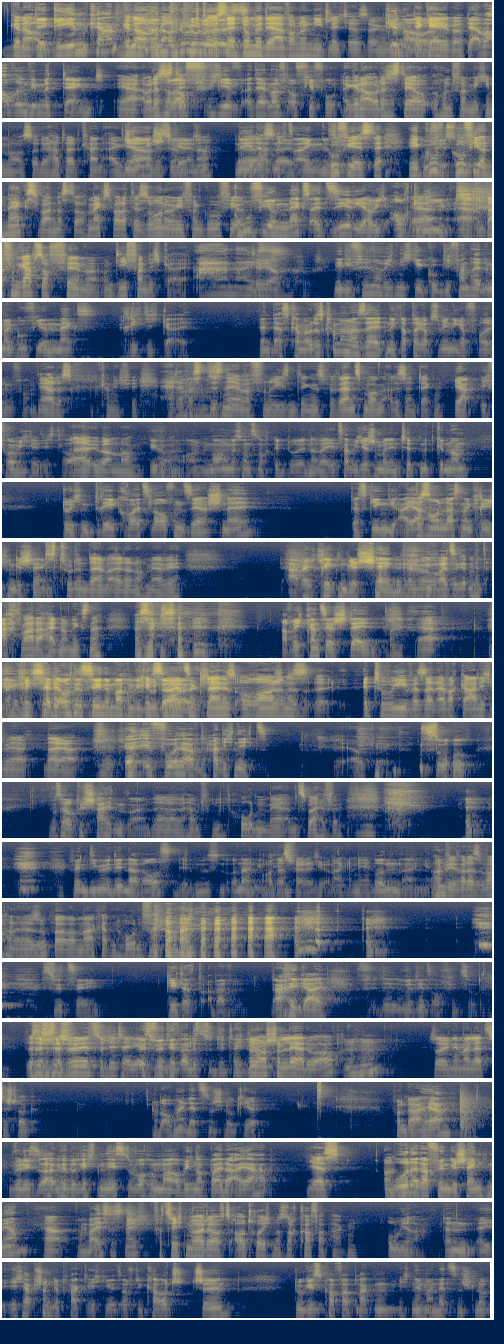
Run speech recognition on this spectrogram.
Genau. der gehen kann. Genau, und, und Pluto, ist der Dumme, der einfach nur niedlich ist. Irgendwie. Genau. Der Gelbe. Der aber auch irgendwie mitdenkt. ja, aber das ist Aber der, vier, der läuft auf vier Pfoten. genau, aber das ist der Hund von Mickey Mouse. So, der hat halt kein eigenständiges Ja. Skill, ne? Nee, der hat ist nichts halt- Eigenes. Goofy ist der. Hier, Goofy Goofy, ist und Max waren das doch. Max war doch der Sohn irgendwie von Goofy. Goofy und Max als Serie habe ich auch und, ja, geliebt. ja, und davon gab es auch Filme und die fand ich geil. Ah, nice. Die hab ich auch geguckt. Nee, die Filme habe ich nicht geguckt. Ich fand halt immer Goofy und Max richtig geil. Wenn das kam, aber das kam immer selten. Ich glaube, da gab es weniger Folgen von. Ja, das kann ich viel. Alter, Ah. was Disney einfach für ein Riesending ist. Wir werden es morgen alles entdecken. Ja, ich freue mich richtig drauf. Äh, übermorgen. Übermorgen. Morgen müssen wir uns noch gedulden. Aber jetzt habe ich ja schon mal den Tipp mitgenommen. Durch ein Drehkreuz laufen, sehr schnell. Das gegen die Eier Das- hauen lassen, dann kriege ich ein Geschenk. Das tut in deinem Alter noch mehr weh. Aber ich kriege ein Geschenk. Mit acht war da halt noch nichts, ne? Also, Aber ich kann es ja stellen. ja. Dann kriegst du, kann ja auch eine Szene machen, wie kriegst du du da. halt so ein kleines orangenes äh, Etui, was halt einfach gar nicht mehr. Naja. Äh, vorher hatte ich nichts. Ja, okay. So. Muss ja auch bescheiden sein. Ja, haben einen Hoden mehr im Zweifel. Wenn die mir den da rausnehmen müssen. Unangenehm. Oh, das wäre richtig unangenehm. Unangenehm. Und wie war das Wochenende super, aber Marc hat einen Hoden verloren. ist witzig. Geht das, aber. Ach, egal. Wird jetzt auch viel zu. Das, ist, das wird jetzt zu detailliert. Es wird jetzt alles zu detailliert. Ich bin auch schon leer, du auch? Mhm. So, ich nehme meinen letzten Schluck. habe auch meinen letzten Schluck hier. Von daher würde ich sagen, wir berichten nächste Woche mal, ob ich noch beide Eier habe. Yes. Und Oder dafür ein Geschenk mehr. ja, Man weiß es nicht. verzichten wir heute aufs Outro, ich muss noch Koffer packen. Oh ja. Dann, äh, ich habe schon gepackt. Ich gehe jetzt auf die Couch chillen. Du gehst Koffer packen. Ich nehme meinen letzten Schluck.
